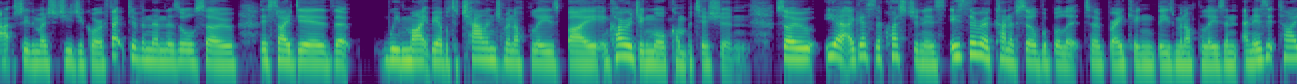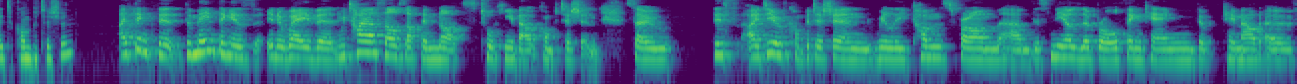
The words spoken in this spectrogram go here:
actually the most strategic or effective. And then there's also this idea that we might be able to challenge monopolies by encouraging more competition. So, yeah, I guess the question is is there a kind of silver bullet to breaking these monopolies and, and is it tied to competition? I think that the main thing is, in a way, that we tie ourselves up in knots talking about competition. So this idea of competition really comes from um, this neoliberal thinking that came out of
